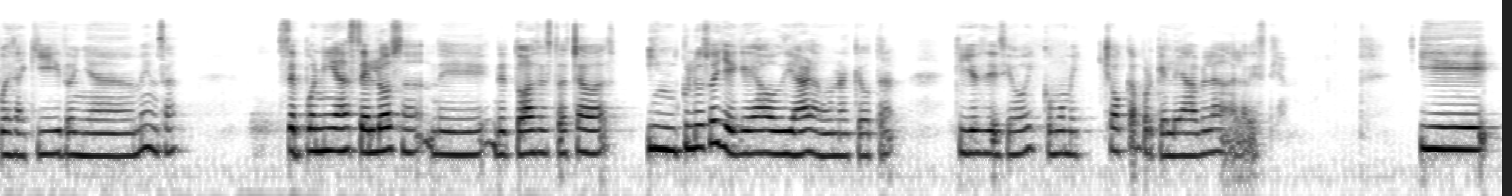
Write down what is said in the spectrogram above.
pues aquí doña Mensa se ponía celosa de, de todas estas chavas. Incluso llegué a odiar a una que otra, que yo decía, uy, cómo me choca porque le habla a la bestia. Y,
